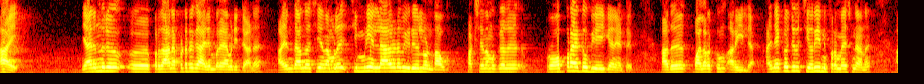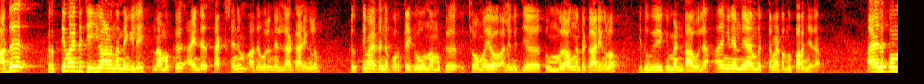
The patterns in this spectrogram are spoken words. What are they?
ഹായ്. ഞാനിന്നൊരു പ്രധാനപ്പെട്ട ഒരു കാര്യം പറയാൻ വേണ്ടിയിട്ടാണ്. അതെന്താണെന്ന് വെച്ച് കഴിഞ്ഞാൽ നമ്മൾ ചിമ്മിണി എല്ലാവരുടെ വീടുകളിലും ഉണ്ടാവും. പക്ഷെ നമുക്കത് പ്രോപ്പറായിട്ട് ഉപയോഗിക്കാനായിട്ട് അത് പലർക്കും അറിയില്ല. അതിനെക്കുറിച്ചൊരു ചെറിയ ഇൻഫർമേഷൻ ആണ്. അത് കൃത്യമായിട്ട് ചെയ്യുകയാണെന്നുണ്ടെങ്കിൽ നമുക്ക് അതിന്റെ സെക്ഷനും അതേപോലെ തന്നെ എല്ലാ കാര്യങ്ങളും കൃത്യമായിട്ട് തന്നെ പുറത്തേക്ക് പോകും. നമുക്ക് ചുമയോ അല്ലെങ്കിൽ തുമ്മലോ അങ്ങനത്തെ കാര്യങ്ങളോ ഇത് ഉപയോഗിക്കുമ്പോൾ ഉണ്ടാവില്ല അതെങ്ങനെയാണെന്ന് ഞാൻ വ്യക്തമായിട്ടൊന്ന് പറഞ്ഞുതരാം. അതായത് ഇപ്പം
